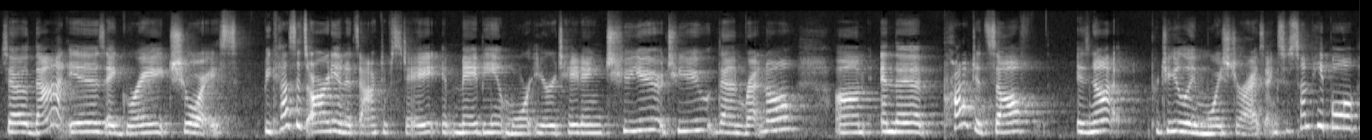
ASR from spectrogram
So that is a great choice. Because it's already in its active state, it may be more irritating to you, to you than retinol. Um, and the product itself is not particularly moisturizing. So some people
